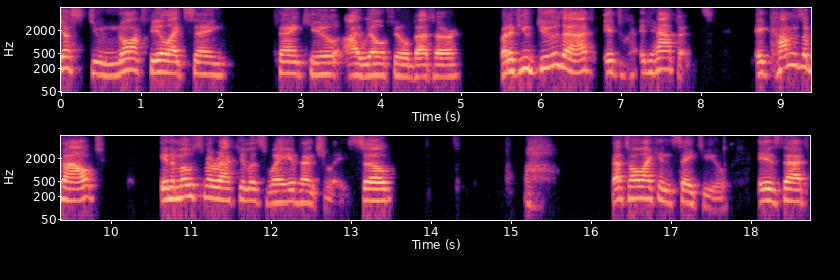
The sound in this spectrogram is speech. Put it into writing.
just do not feel like saying, Thank you, I will feel better. But if you do that, it, it happens. It comes about in a most miraculous way eventually. So that's all I can say to you is that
